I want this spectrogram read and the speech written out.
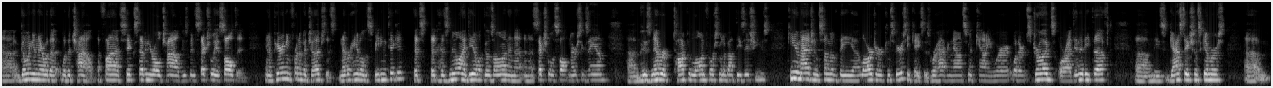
uh, going in there with a with a child, a five, six, seven year old child who's been sexually assaulted, and appearing in front of a judge that's never handled a speeding ticket, that's that has no idea what goes on in a, in a sexual assault nurse exam, um, who's never talked with law enforcement about these issues? Can you imagine some of the uh, larger conspiracy cases we're having now in Smith County, where whether it's drugs or identity theft, um, these gas station skimmers, um,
